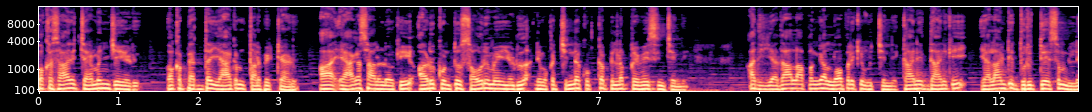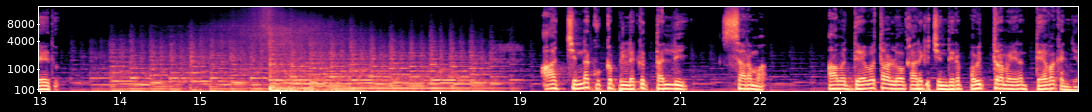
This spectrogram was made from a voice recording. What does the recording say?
ఒకసారి జన్మంజేయుడు ఒక పెద్ద యాగం తలపెట్టాడు. ఆ యాగశాలలోకి ఆడుకుంటూ సౌరమేయుడు అని ఒక చిన్న కుక్క పిల్ల ప్రవేశించింది. అది యథాలాపంగా లోపలికి వచ్చింది కానీ దానికి ఎలాంటి దురుద్దేశం లేదు. ఆ చిన్న కుక్క పిల్లకు తల్లి శరమ. ఆమె దేవతల లోకానికి చెందిన పవిత్రమైన దేవకన్య.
